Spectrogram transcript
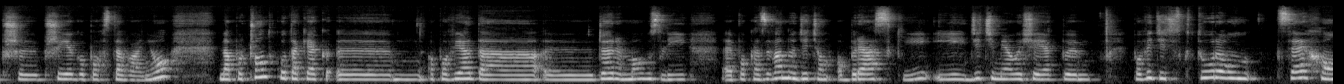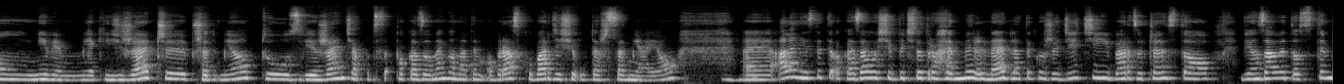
przy, przy jego powstawaniu. Na początku, tak jak y, opowiada Jerry Mosley, pokazywano dzieciom obrazki i dzieci miały się jakby powiedzieć, z którą cechą, nie wiem, jakiejś rzeczy, przedmiotu, zwierzęcia pokazanego na tym obrazku bardziej się utożsamiają. Mhm. E, ale niestety okazało się być to trochę mylne, dlatego że dzieci bardzo często wiązały to z tym,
